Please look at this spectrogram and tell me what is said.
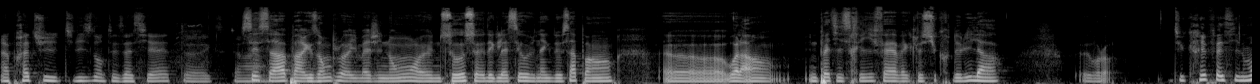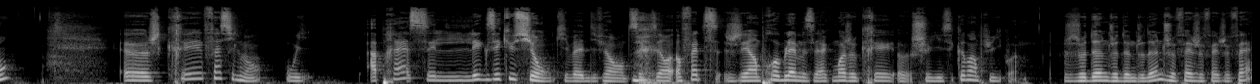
Après, tu utilises dans tes assiettes, euh, etc. C'est ça, par exemple, euh, imaginons euh, une sauce euh, déglacée au vinaigre de sapin, euh, voilà, une pâtisserie faite avec le sucre de lilas, euh, voilà. Tu crées facilement? Euh, je crée facilement, oui. Après, c'est l'exécution qui va être différente. C'est en fait, j'ai un problème. C'est-à-dire que moi, je crée, euh, je suis, c'est comme un puits, quoi. Je donne, je donne, je donne, je fais, je fais, je fais.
